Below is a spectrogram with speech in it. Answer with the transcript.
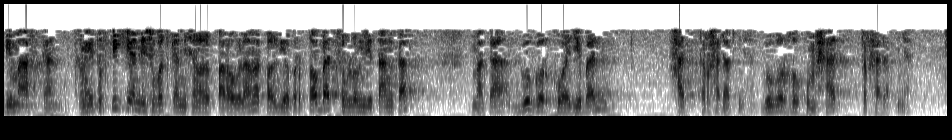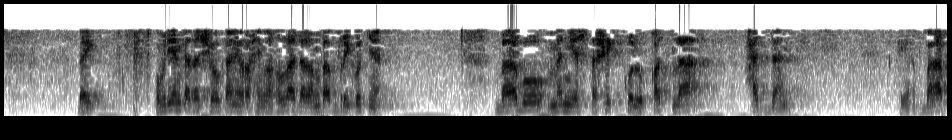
Dimaafkan. Karena itu fikih yang disebutkan di sana para ulama kalau dia bertobat sebelum ditangkap maka gugur kewajiban had terhadapnya, gugur hukum had terhadapnya. Baik. Kemudian kata Syaukani rahimahullah dalam bab berikutnya. Babu man yastahiqqul qatla haddan. Ya, bab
